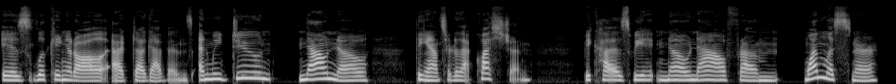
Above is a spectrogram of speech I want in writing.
is looking at all at Doug Evans. And we do now know the answer to that question because we know now from one listener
